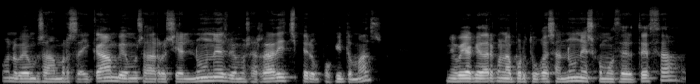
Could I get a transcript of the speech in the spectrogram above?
Bueno, vemos a Marseille Khan, vemos a Rochelle Nunes, vemos a Radic, pero poquito más. Me voy a quedar con la portuguesa Nunes como certeza.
